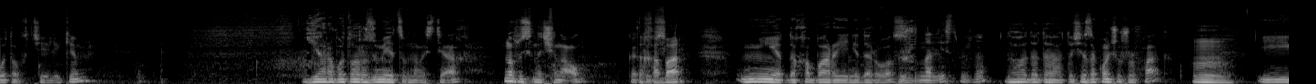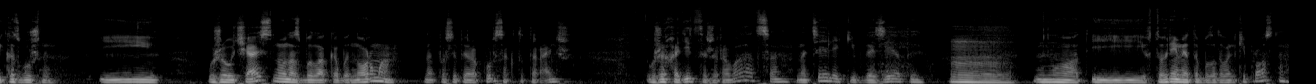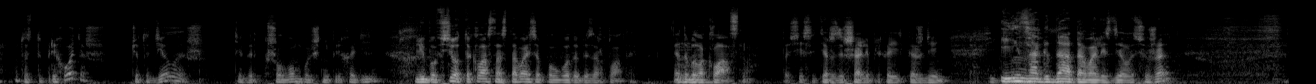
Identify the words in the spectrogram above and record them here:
работал в телеке. Я работал, разумеется, в новостях. Ну, в смысле, начинал. Как Хабар? Нет, до Хабара я не дорос. Журналистом же, да? Да, да, да. То есть я закончил журфак mm. и Казгушный. И уже учась, ну, у нас была как бы норма да, после первого курса, кто-то раньше, уже ходить стажироваться на телеке, в газеты. Mm. Вот. И в то время это было довольно-таки просто. Ну, то есть ты приходишь, что-то делаешь, тебе говорят, пошел вон, больше не приходи. Либо все, ты классно оставайся полгода без зарплаты. Это mm. было классно. То есть, если тебе разрешали приходить каждый день. И иногда давали сделать сюжет.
